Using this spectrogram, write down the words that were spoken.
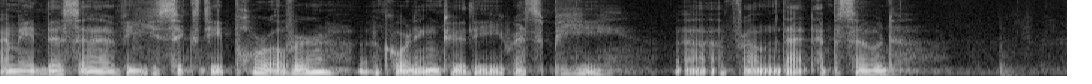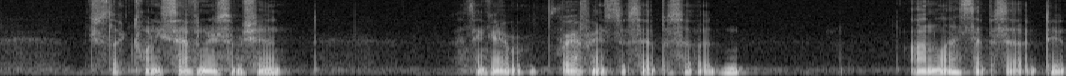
I made this in a V60 pour over, according to the recipe uh, from that episode, which is like 27 or some shit. I think I referenced this episode on last episode too.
